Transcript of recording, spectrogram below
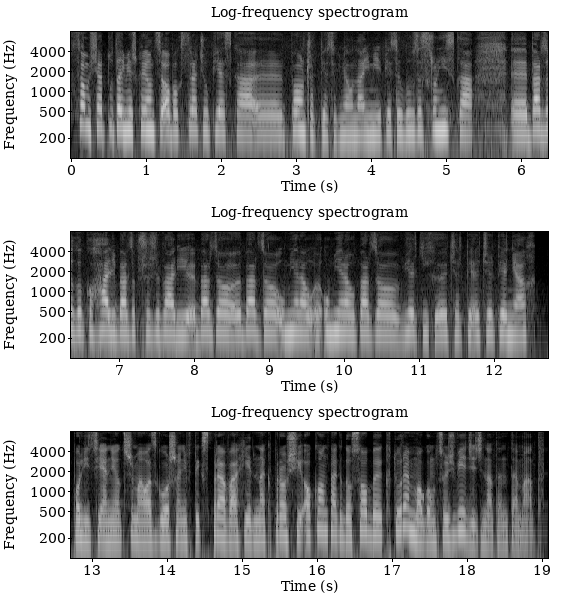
Sąsiad tutaj mieszkający obok stracił pieska, e, Pączek piesek miał na imię, piesek był ze schroniska, e, bardzo go kochali, bardzo przeżywali, bardzo, bardzo umierał, umierał w bardzo wielkich e, cierpie, cierpieniach. Policja nie otrzymała zgłoszeń w tych sprawach, jednak prosi o kontakt osoby, które mogą coś wiedzieć na ten temat.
